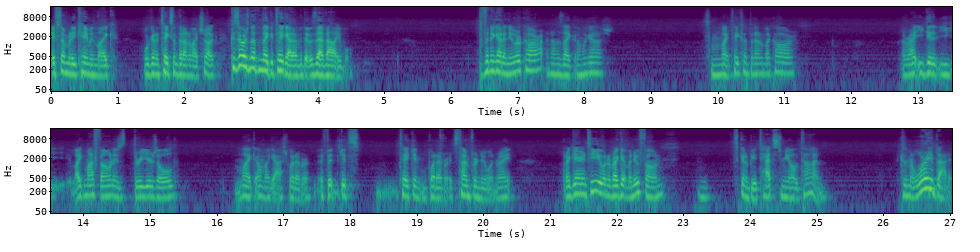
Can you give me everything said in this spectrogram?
if somebody came and like, we're going to take something out of my truck, because there was nothing they could take out of it that was that valuable. But then I got a newer car, and I was like, oh my gosh, someone might take something out of my car. All right, you get it. You, like my phone is three years old. I'm like, oh my gosh, whatever. If it gets taken, whatever. It's time for a new one, right? But I guarantee you, whenever I get my new phone, it's going to be attached to me all the time because I'm going to worry about it.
